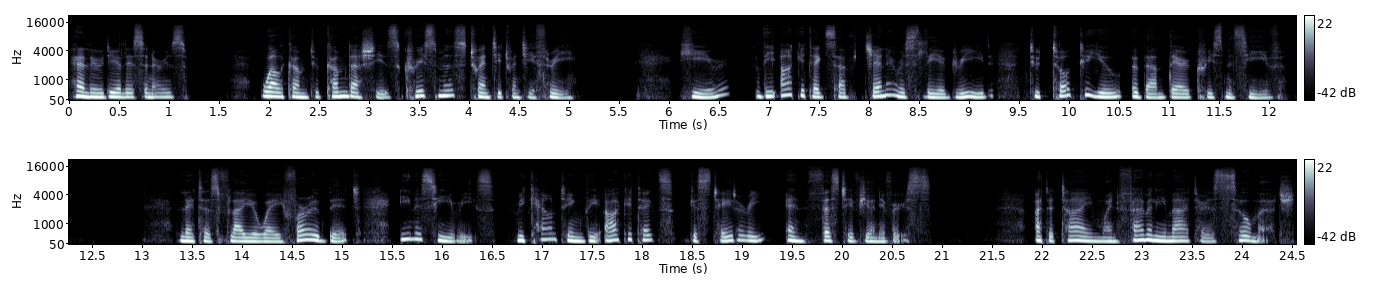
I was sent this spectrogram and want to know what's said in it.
Hello, dear listeners. Welcome to Comme d'Archi's Christmas 2023. Here, the architects have generously agreed to talk to you about their Christmas Eve. Let us fly away for a bit in a series recounting the architect's gustatory and festive universe. At a time when family matters so much,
